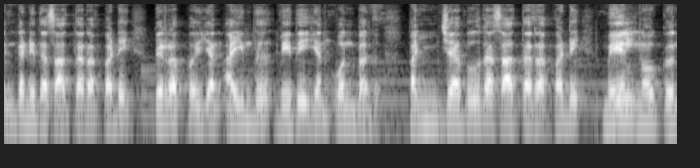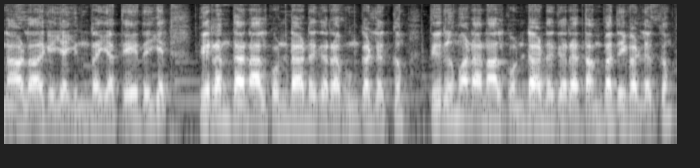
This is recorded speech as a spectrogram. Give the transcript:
எண்கணித சாஸ்திரப்படி பிறப்பு எண் ஐந்து விதி எண் ஒன்பது. பஞ்சபூத சாஸ்திரப்படி மேல் நோக்கு நாளாகிய இன்றைய தேதியில் பிறந்த நாள் கொண்டாடுகிற உங்களுக்கும் திருமண நாள் கொண்டாடுகிற தம்பதிகளுக்கும்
